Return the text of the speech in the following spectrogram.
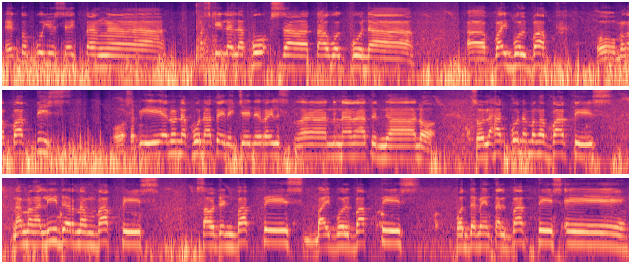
Ito po yung sektang ah, mas kilala po sa tawag po na ah, Bible Bap o mga Baptist. O sabi ano na po natin, i-generalize na, na natin na ano. So lahat po ng mga Baptist, ng mga leader ng Baptist, Southern Baptist, Bible Baptist, Fundamental Baptist, eh,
